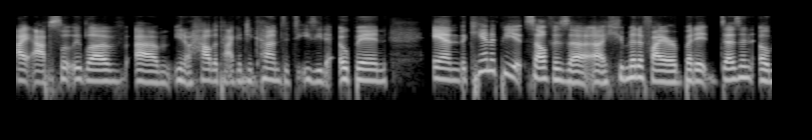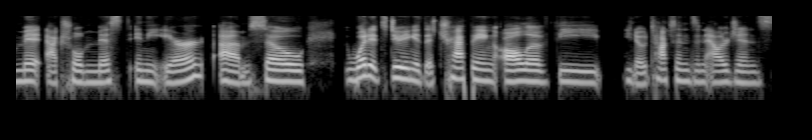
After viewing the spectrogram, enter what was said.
I absolutely love, um, you know, how the packaging comes. It's easy to open. And the canopy itself is a, a humidifier, but it doesn't emit actual mist in the air. Um, so what it's doing is it's trapping all of the you know toxins and allergens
